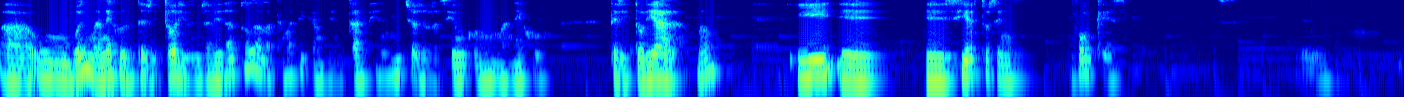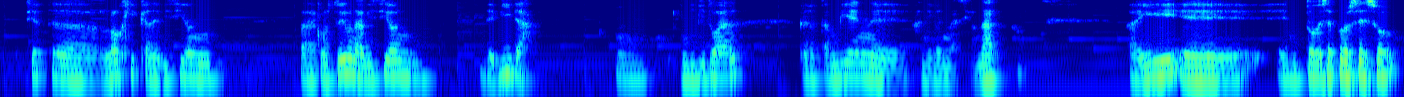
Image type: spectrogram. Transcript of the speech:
a un buen manejo del territorio. En realidad toda la temática ambiental tiene mucha relación con un manejo territorial, ¿no? y eh, eh, ciertos enfoques, eh, cierta lógica de visión para construir una visión de vida mm, individual, pero también a nivel nacional. Ahí, eh, en todo ese proceso,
